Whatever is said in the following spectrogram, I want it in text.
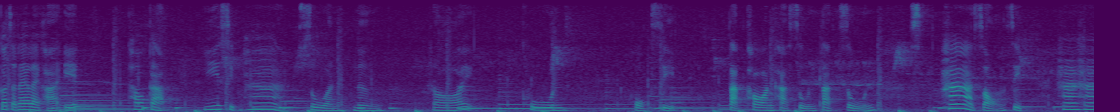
ก็จะได้อะไรคะ x เท่ากับ 25 ส่วน 100 คูณ 60 ตัดทอนค่ะ 0 ตัด 0 5 2 10 5 5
